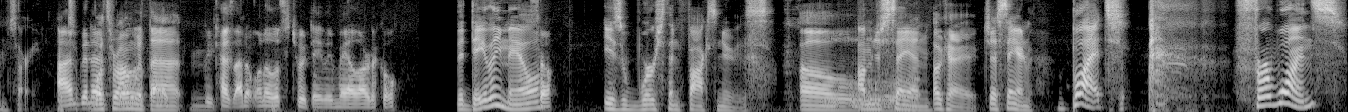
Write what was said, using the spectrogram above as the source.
I'm sorry. I'm gonna. what's wrong with that? Because I don't want to listen to a Daily Mail article. The Daily Mail So- is worse than Fox News. Oh. I'm just saying. Okay. Just saying. But for once,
